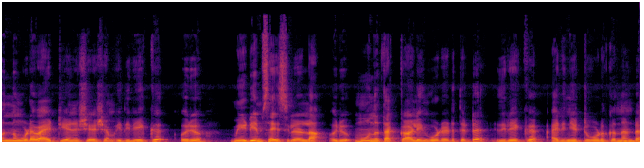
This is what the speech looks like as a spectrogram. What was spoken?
ഒന്നും കൂടെ വഴറ്റിയതിന് ശേഷം ഇതിലേക്ക് ഒരു മീഡിയം സൈസിലുള്ള ഒരു മൂന്ന് തക്കാളിയും കൂടെ എടുത്തിട്ട് ഇതിലേക്ക് അരിഞ്ഞിട്ട് കൊടുക്കുന്നുണ്ട്.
